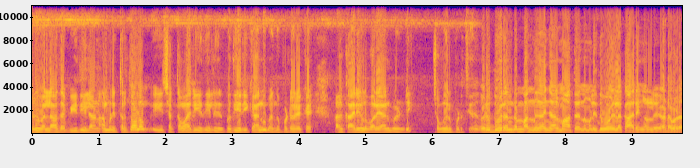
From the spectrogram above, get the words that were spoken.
ഒരു വല്ലാത്ത ഭീതിയിലാണ്. നമ്മൾ ഇത്രത്തോളം ഈ ശക്തമായ രീതിയിൽ ഇതിന് പ്രതികരിക്കാനും ബന്ധപ്പെട്ടവരൊക്കെ കാര്യങ്ങൾ പറയാൻ വേണ്ടി ചുമതലപ്പെടുത്തിയത്. ഒരു ദുരന്തം വന്നു കഴിഞ്ഞാൽ മാത്രമേ നമ്മൾ ഇതുപോലുള്ള കാര്യങ്ങളിൽ ഇടപെടുക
